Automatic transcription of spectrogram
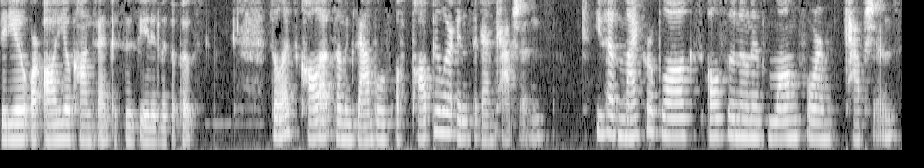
video, or audio content associated with the post. So let's call out some examples of popular Instagram captions. You have microblogs, also known as long form captions.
